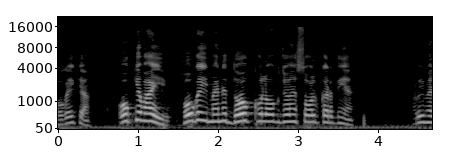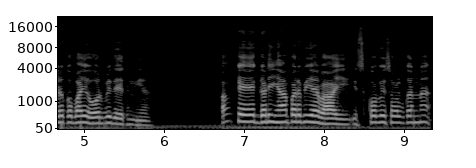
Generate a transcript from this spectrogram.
हो गई क्या? ओके भाई, हो गई। मैंने दो क्लॉक जो है सोल्व कर दिए हैं। अभी मेरे को भाई और भी देखनी है। ओके एक घड़ी यहाँ पर भी है भाई। इसको भी सोल्व करना है।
